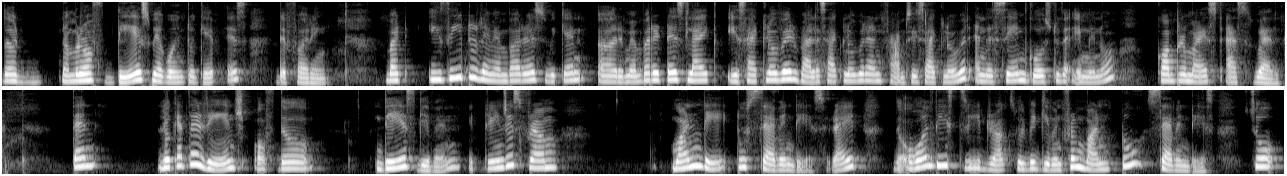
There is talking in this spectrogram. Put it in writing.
the number of days we are going to give is differing. But easy to remember is we can uh, remember it is like acyclovir valacyclovir and famciclovir and the same goes to the immunocompromised as well. Then look at the range of the days given. It ranges from one day to seven days right? The, all these three drugs will be given from one to seven days. So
